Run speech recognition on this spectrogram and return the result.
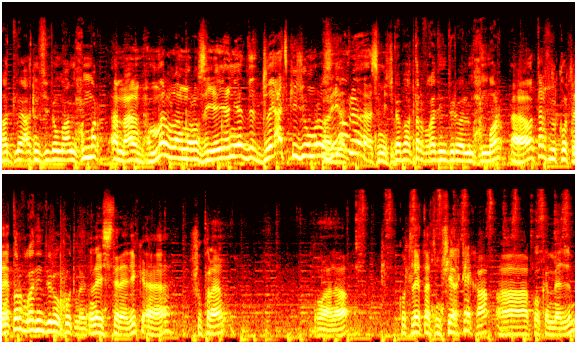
هاد الضليعات نزيدو مع المحمر. آه، مع المحمر ولا المروزية؟ يعني هاد الضليعات كيجيو مروزية ولا سميتو؟ دابا الطرف غادي نديروه المحمر آه وطرف الكوتليت. والطرف غادي نديروه كوتليت. الله يستر عليك. آه شكرا. فوالا. كوتليطه تمشي رقيقة آه كوكا معلم.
